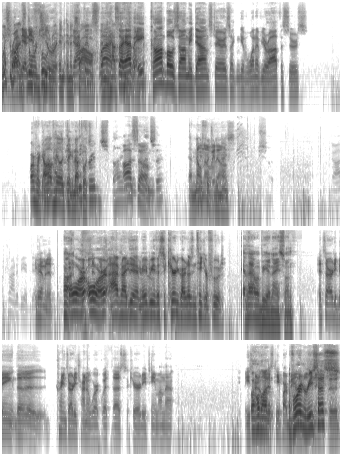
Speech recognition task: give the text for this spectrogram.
we should bro, buy I a need storage food. here in, in a Captain trial. and then Slacks, I have eight it. combos on me downstairs. I can give one of your officers. Perfect. I'll have Haley take it afterwards. Awesome. Yeah, mini no, fridge we would be don't. nice. Keep having to- All right. Or, or I have an idea. Maybe the security guard doesn't take your food. Yeah, that would be a nice one. It's already being the crane's already trying to work with the security team on that. He's But hold to let on. us keep our If we're in bandages and any recess, food.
